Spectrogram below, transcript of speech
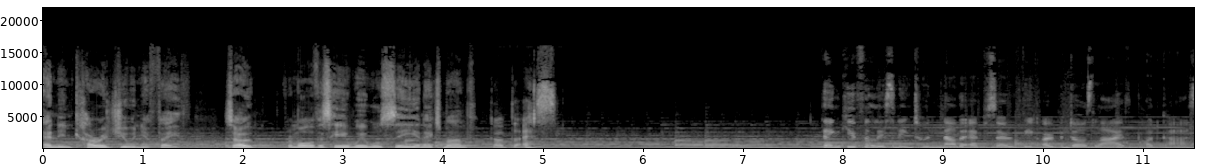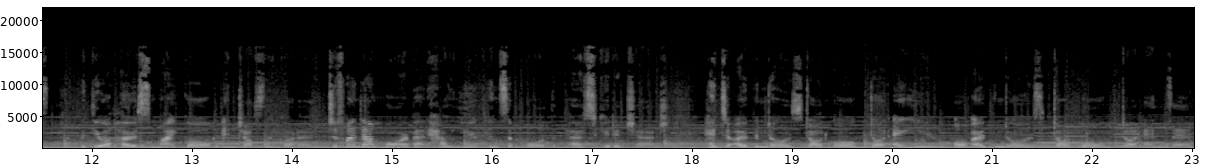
and encouraged you in your faith. So, from all of us here, we will see you next month. God bless. Thank you for listening to another episode of the Open Doors Live podcast with your hosts Mike Gore and Jocelyn Goto. To find out more about how you can support the persecuted church, head to opendoors.org.au or opendoors.org.nz.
